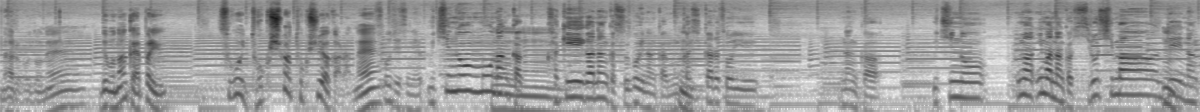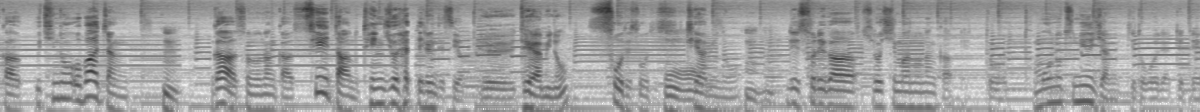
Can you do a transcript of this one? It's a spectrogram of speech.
なるほどね。でもなんかやっぱりすごい特殊は特殊やからね。そうですね。うちのもなんかうん。家系がなんかすごいなんか昔からそういう、なんかうちの今今なんか広島でうん。なんかうちのおばあちゃんうんがそのなんかセーターの展示をやってるんですよ。手編みの、そうですそうです。うんうん。手編みの。うんうん。でそれが広島のなんかえっと友の津ミュージアムっていうところでやってて。へ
